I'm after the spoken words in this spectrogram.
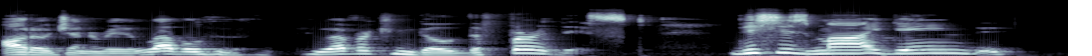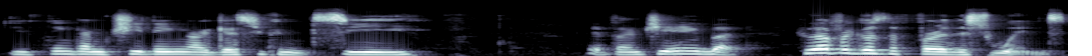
auto-generated level, who, whoever can go the furthest. This is my game, if you think I'm cheating, I guess you can see if I'm cheating, but whoever goes the furthest wins.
